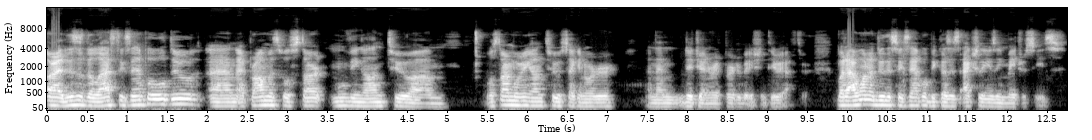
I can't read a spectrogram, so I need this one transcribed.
Alright, this is the last example we'll do, and I promise we'll start moving on to um, we'll start moving on to second order and then degenerate perturbation theory after. But I want to do this example because it's actually using matrices.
